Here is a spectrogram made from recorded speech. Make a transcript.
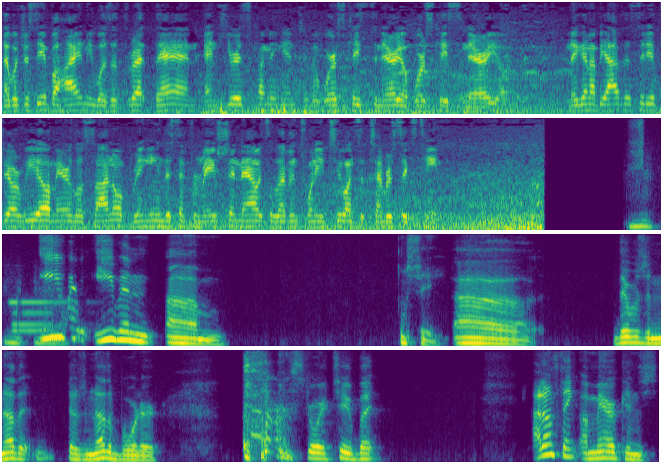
that what you're seeing behind me was a threat then. And here it's coming into the worst case scenario of worst case scenario. And again, on behalf of the city of Del Rio, Mayor Lozano bringing this information now. It's 1122 on September 16th even even um let's see uh there was another there's another border story too but i don't think americans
